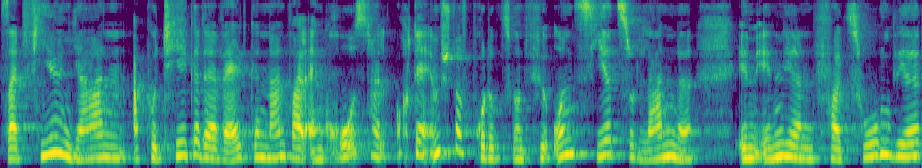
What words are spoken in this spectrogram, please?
seit vielen Jahren Apotheke der Welt genannt, weil ein Großteil auch der Impfstoffproduktion für uns hierzulande in Indien vollzogen wird.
